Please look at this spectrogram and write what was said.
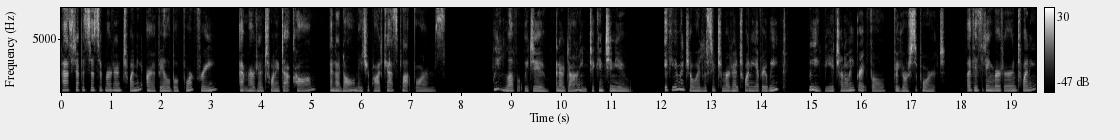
past episodes of Murder in 20 are available for free at murderin20.com and on all major podcast platforms. We love what we do and are dying to continue. If you enjoy listening to Murder in 20 every week, we'd be eternally grateful for your support by visiting Murder in 20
